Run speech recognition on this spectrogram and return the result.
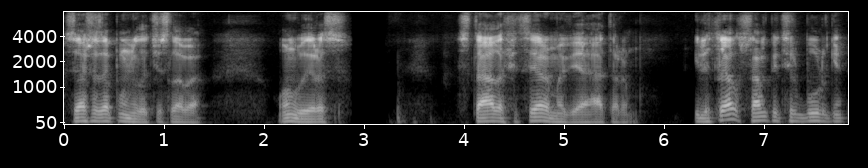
Саша запомнил эти слова. Он вырос, стал офицером-авиатором и летал в Санкт-Петербурге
